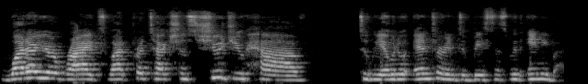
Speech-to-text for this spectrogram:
What are your rights? What protections should you have to be able to enter into business with anybody?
